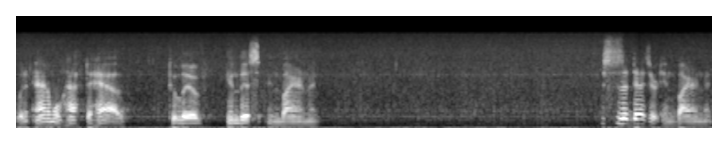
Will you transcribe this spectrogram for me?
would an animal have to have to live in this environment. This is a desert environment.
